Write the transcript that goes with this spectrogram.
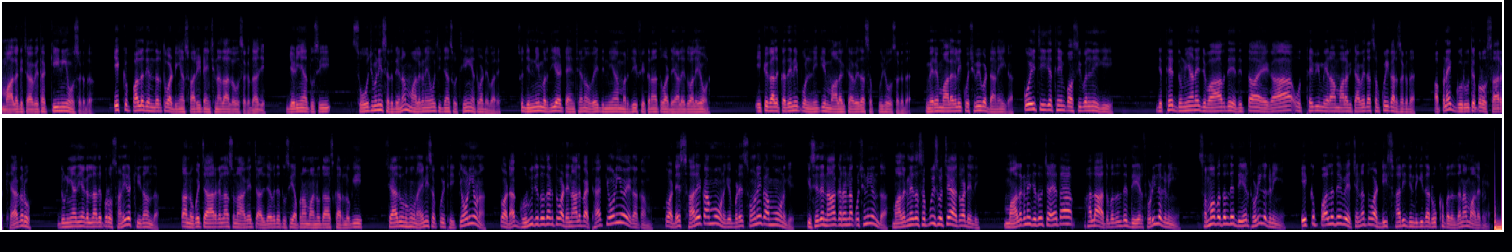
ਮਾਲਕ ਚਾਵੇ ਤਾਂ ਕੀ ਨਹੀਂ ਹੋ ਸਕਦਾ? ਇੱਕ ਪਲ ਦੇ ਅੰਦਰ ਤੁਹਾਡੀਆਂ ਸਾਰੀ ਟੈਨਸ਼ਨਾਂ ਦਾ ਹੱਲ ਹੋ ਸਕਦਾ ਜੀ। ਜਿਹੜੀਆਂ ਤੁਸੀਂ ਸੋਚ ਵੀ ਨਹੀਂ ਸਕਦੇ ਨਾ, ਮਾਲਕ ਨੇ ਉਹ ਚੀਜ਼ਾਂ ਸੋਚੀਆਂ ਹੀ ਆ ਤੁਹਾਡੇ ਬਾਰੇ। ਸੋ ਜਿੰਨੀ ਮਰਜ਼ੀ ਹੈ ਟੈਨਸ਼ਨ ਹੋਵੇ, ਜਿੰਨੀਆਂ ਮਰਜ਼ੀ ਫਿਕਰਾਂ ਤੁਹਾਡੇ ਆਲੇ ਦੁਆਲੇ ਹੋਣ। ਇੱਕ ਗੱਲ ਕਦੇ ਨਹੀਂ ਭੁੱਲਣੀ ਕਿ ਮਾਲਕ ਚਾਵੇ ਤਾਂ ਸਭ ਕੁਝ ਹੋ ਸਕਦਾ। ਮੇਰੇ ਮਾਲਕ ਲਈ ਕੁਝ ਵੀ ਵੱਡਾ ਨਹੀਂ ਹੈਗਾ। ਕੋਈ ਚੀਜ਼ ਇੱਥੇ ਇੰਪੋਸੀਬਲ ਨਹੀਂ ਜਿੱਥੇ ਦੁਨੀਆ ਨੇ ਜਵਾਬ ਦੇ ਦਿੱਤਾ ਹੋਏਗਾ, ਉੱਥੇ ਵੀ ਮੇਰਾ ਮਾਲਕ ਚਾਵੇ ਤਾਂ ਸਭ ਕੁਝ ਕਰ ਸਕਦਾ। ਆਪਣੇ ਗੁਰੂ ਤੇ ਭਰੋਸਾ ਰੱਖਿਆ ਕਰੋ। ਦੁਨੀਆ ਦੀਆਂ ਗੱਲਾਂ ਤੇ ਭਰੋਸਾ ਨਹੀਂ ਰੱਖੀਦਾ ਹੁੰਦਾ। ਤੁਹਾਨੂੰ ਕੋਈ ਚਾਰ ਗੱਲਾਂ ਸੁਣਾ ਕੇ ਚੱਲ ਜਾਵੇ ਤੇ ਤੁਸੀਂ ਆਪਣਾ ਮਨ ਉਦਾਸ ਕਰ ਲਓ ਸ਼ਾਇਦ ਹੁਣ ਹੋਣਾ ਹੀ ਨਹੀਂ ਸਭ ਕੁਝ ਠੀਕ। ਕਿਉਂ ਨਹੀਂ ਹੋਣਾ? ਤੁਹਾਡਾ ਗੁਰੂ ਜਦੋਂ ਤੱਕ ਤੁਹਾਡੇ ਨਾਲ ਬੈਠਾ ਕਿਉਂ ਨਹੀਂ ਹੋਏਗਾ ਕੰਮ? ਤੁਹਾਡੇ ਸਾਰੇ ਕੰਮ ਹੋਣਗੇ, ਬੜੇ ਸੋਹਣੇ ਕੰਮ ਹੋਣਗੇ। ਕਿਸੇ ਦੇ ਨਾ ਕਰਨ ਨਾਲ ਕੁਝ ਨਹੀਂ ਹੁੰਦਾ। ਮਾਲਕ ਨੇ ਤਾਂ ਸਭ ਕੁਝ ਸੋਚਿਆ ਹੈ ਤੁਹਾਡੇ ਲਈ। ਮਾਲਕ ਨੇ ਜਦੋਂ ਚਾਹਿਆ ਤਾਂ ਹਾਲਾਤ ਬਦਲਦੇ ਦੇਰ ਥੋੜੀ ਲੱਗਣੀ ਹੈ। ਸਮਾਂ ਬਦਲਦੇ ਦੇਰ ਥੋੜੀ ਲੱਗਣੀ ਹੈ। ਇੱਕ ਪਲ ਦੇ ਵਿੱਚ ਨਾ ਤੁਹਾਡੀ ਸਾਰੀ ਜ਼ਿੰਦਗੀ ਦਾ ਰੁੱਖ ਬਦਲ ਦੇਣਾ ਮਾਲਕ ਨੇ।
